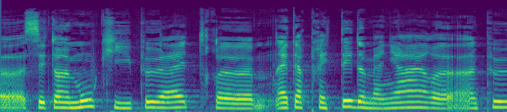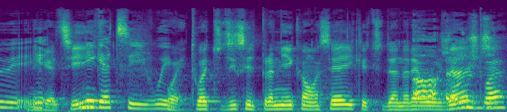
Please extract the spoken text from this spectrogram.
euh, c'est un mot qui peut être euh, interprété de manière euh, un peu Négative. négative, oui. Toi, tu dis que c'est le premier conseil que tu donnerais Ah, aux gens, je toi?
